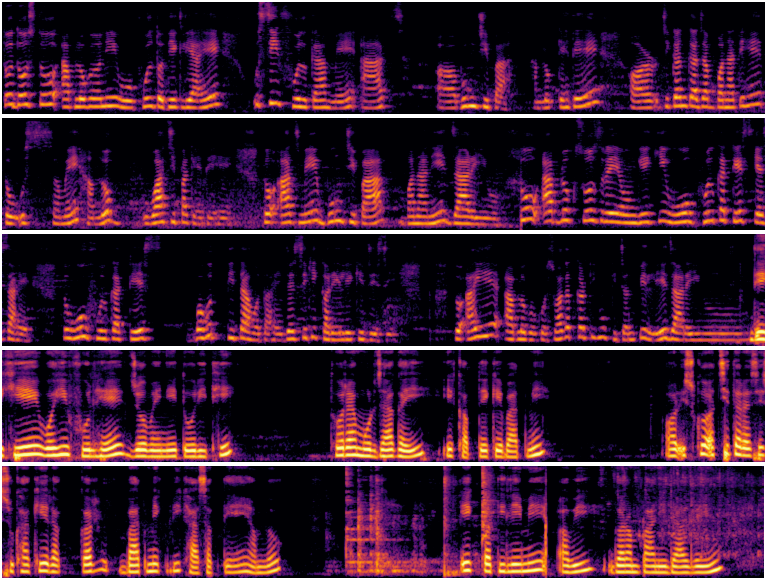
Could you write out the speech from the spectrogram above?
तो दोस्तों आप लोगों ने वो फूल तो देख लिया है। उसी फूल का मैं आज बुंगचिपा हम लोग कहते हैं, और चिकन का जब बनाते हैं तो उस समय हम लोग वाचिपा कहते हैं। तो आज मैं बुंगचिपा बनाने जा रही हूँ। तो आप लोग सोच रहे होंगे कि वो फूल का टेस्ट कैसा है? तो वो फूल का टेस्ट बहुत तीता होता है, जैसे कि करेले के जैसे। तो आइए आप लोगों को स्वागत करती हूँ, किचन पे ले जा रही हूँ। देखिए, वही फूल है जो मैंने तोड़ी थी। थोड़ा मुरझा गई एक हफ़्ते के बाद में, और इसको अच्छी तरह से सुखा के रख कर बाद में भी खा सकते हैं हम लोग। एक पतीले में अभी गर्म पानी डाल रही हूँ।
